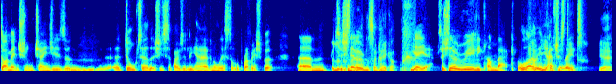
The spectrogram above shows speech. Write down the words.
dimensional changes and a daughter that she supposedly had, and all this sort of rubbish. But um, so the she same, never, the same haircut. yeah, yeah. So she never really come back. Although no, interestingly, did. Yeah.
